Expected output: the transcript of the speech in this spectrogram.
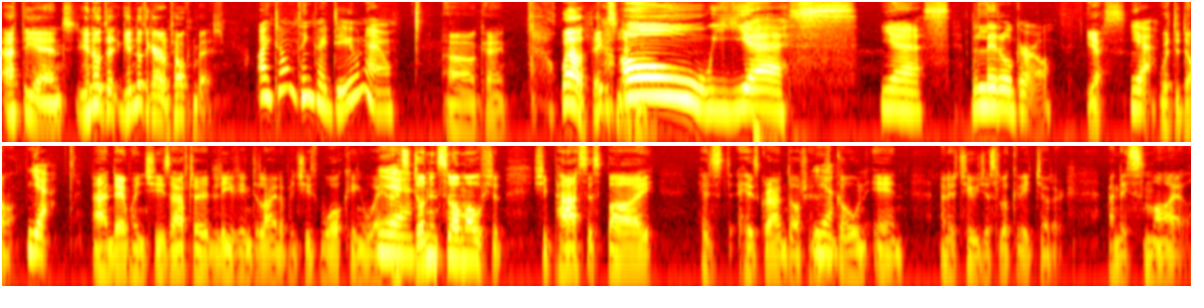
at the end. You know the you know the girl I'm talking about. I don't think I do now. Okay. Well, ladies and gentlemen. Oh yes, yes. The little girl. Yes. Yeah. With the doll. Yeah. And then when she's after leaving the lineup and she's walking away, and it's done in slow motion, she passes by his his granddaughter who's Yeah. going in, and the two just look at each other and they smile,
